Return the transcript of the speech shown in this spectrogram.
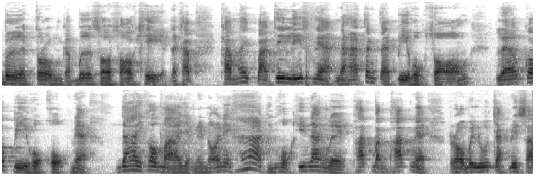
เบอร์ตรงกับเบอร์สอสอเขตนะครับทำให้ปาร์ตี้ลิสต์เนี่ยนะฮะตั้งแต่ปี 62 แล้วก็ปี 66 เนี่ย ได้เข้ามาอย่างน้อยๆใน5ถึง6ที่นั่งเลยพักบางพักเนี่ยเราไม่รู้จักด้วยซ้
